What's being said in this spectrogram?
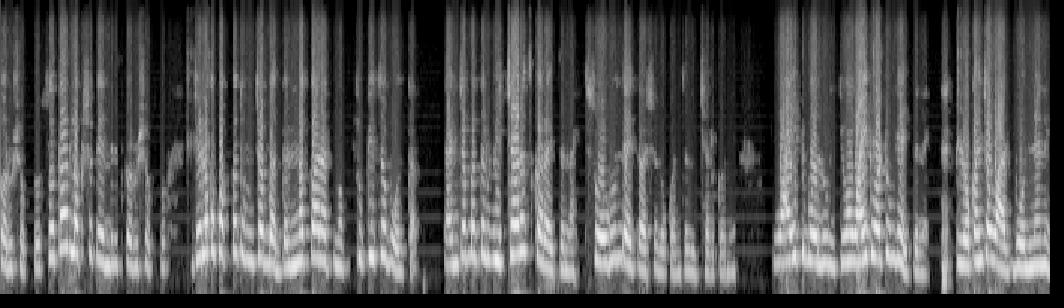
करू शकतो स्वतःवर लक्ष केंद्रित करू शकतो. जे लोक फक्त तुमच्याबद्दल नकारात्मक चुकीचं बोलतात त्यांच्याबद्दल विचारच करायचं नाही. सोडून द्यायचं अशा लोकांचा विचार करणं. वाईट बोलून किंवा वाईट वाटून घ्यायचं नाही. लोकांच्या वाट बोलण्याने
